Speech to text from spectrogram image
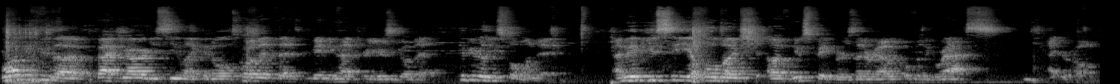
Walking through the backyard, you see like an old toilet that maybe you had three years ago that could be really useful one day. And maybe you see a whole bunch of newspapers that are out over the grass at your home.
